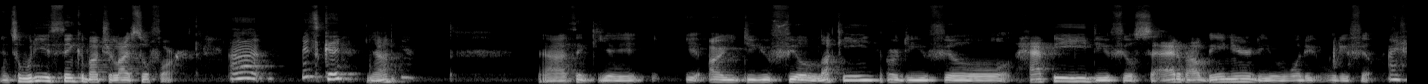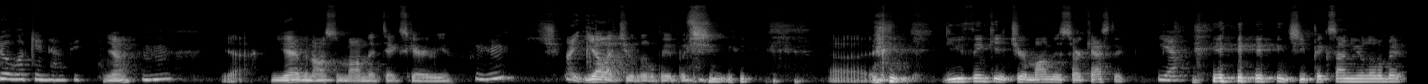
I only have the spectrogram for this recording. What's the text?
and so what do you think about your life so far Uh, it's good. yeah, Uh, i think you are you, do you feel lucky or do you feel happy do you feel sad about being here do you what do you, what do you feel I feel lucky and happy. yeah hmm Yeah, you have an awesome mom that takes care of you. hmm She might yell at you a little bit, but she, uh, do you think that your mom is sarcastic? Yeah, she picks on you a little bit.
